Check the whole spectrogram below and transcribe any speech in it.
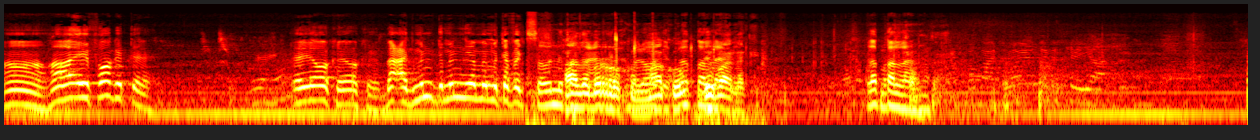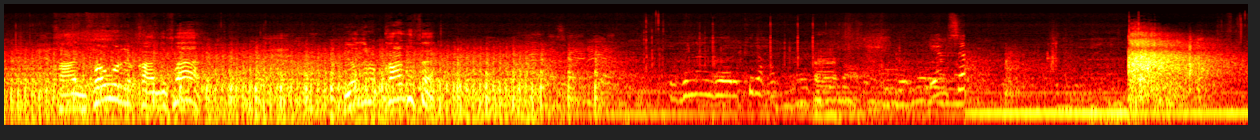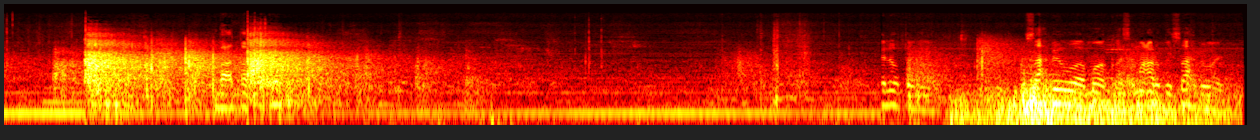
آه هاي فوق أنت. اي أوكي أوكي. بعد من من يم متفجر هذا بالركن ماكو؟ دير بالك لا تطلع. قاذفة ولا قاذفات يضرب كذا يمسك بعد حلو طيب صاحبي هو ماكو هسه ما أعرف صاحبي وين.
